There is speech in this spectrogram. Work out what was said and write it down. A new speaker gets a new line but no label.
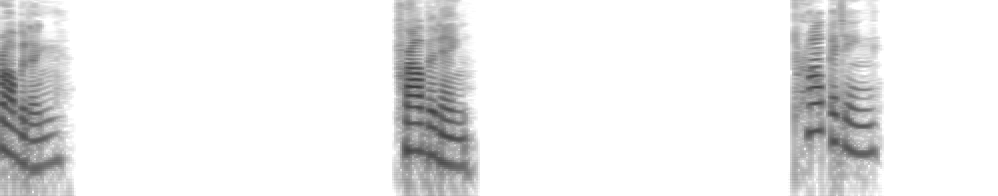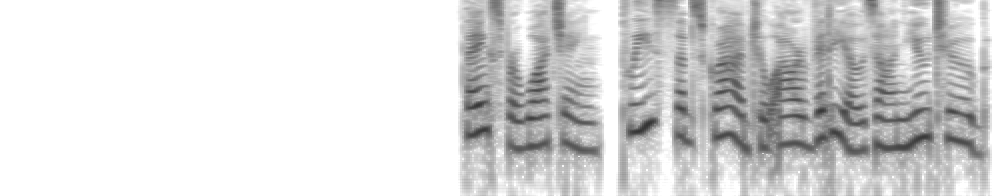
Probiting.
probiting,
profiting. Thanks for watching. Please subscribe to our videos on YouTube.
